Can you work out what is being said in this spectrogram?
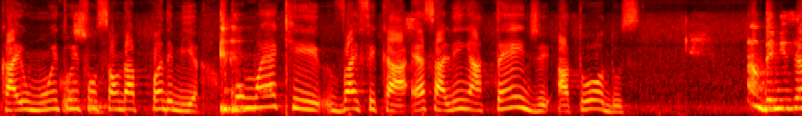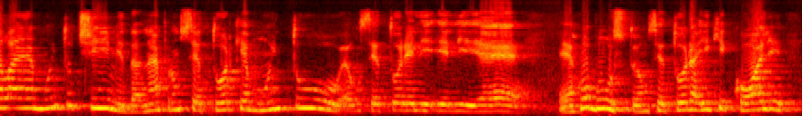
caiu muito consumo. em função da pandemia. Como é que vai ficar? Essa linha atende a todos? Não, Denise, ela é muito tímida, né? Para um setor que é muito, é um setor ele, ele é, é robusto, é um setor aí que colhe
